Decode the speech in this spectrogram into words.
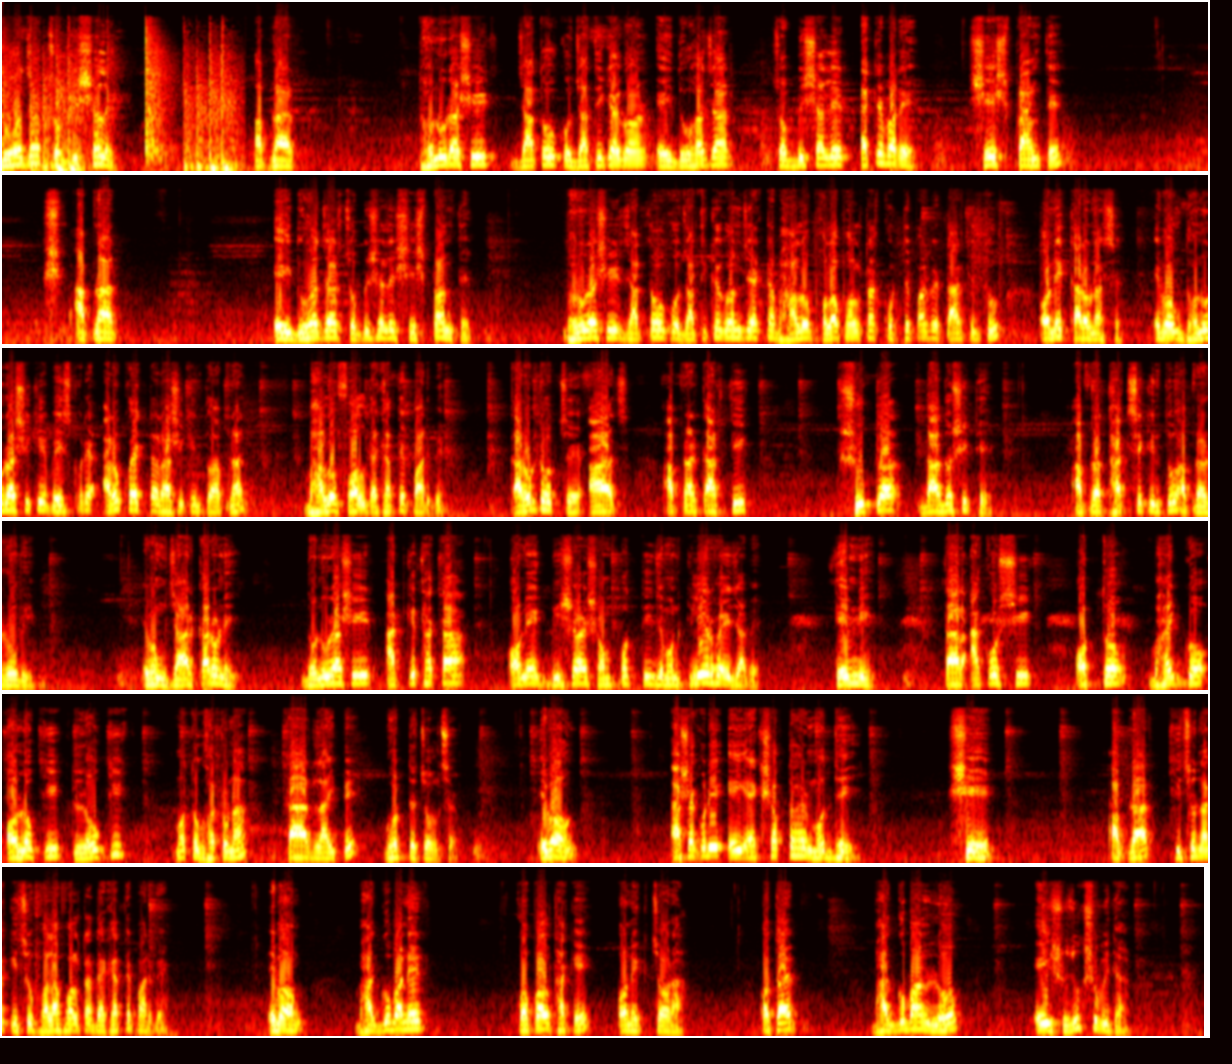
দু হাজার চব্বিশ সালে আপনার ধনুরাশির জাতক ও জাতিকাগণ এই দু সালের একেবারে শেষ প্রান্তে আপনার এই দু হাজার চব্বিশ সালের শেষ প্রান্তে ধনুরাশির জাতক ও জাতিকাগণ যে একটা ভালো ফলাফলটা করতে পারবে, তার কিন্তু অনেক কারণ আছে। এবং ধনুরাশিকে বেস করে আরও কয়েকটা রাশি কিন্তু আপনার ভালো ফল দেখাতে পারবে। কারণটা হচ্ছে আজ আপনার কার্তিক, শুক্লা, দ্বাদশীতে আপনার থাকছে কিন্তু আপনার রবি এবং যার কারণে ধনুরাশির আটকে থাকা অনেক বিষয়, সম্পত্তি যেমন ক্লিয়ার হয়ে যাবে, তেমনি তার আকস্মিক অর্থ ভাগ্য অলৌকিক, লৌকিক মতো ঘটনা তার লাইফে ঘটতে চলছে। এবং আশা করি এই এক সপ্তাহের মধ্যেই সে আপনার কিছু না কিছু ফলাফলটা দেখাতে পারবে। এবং ভাগ্যবানের কপাল থাকে অনেক চড়া। অতএব ভাগ্যবান লোক এই সুযোগ সুবিধা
